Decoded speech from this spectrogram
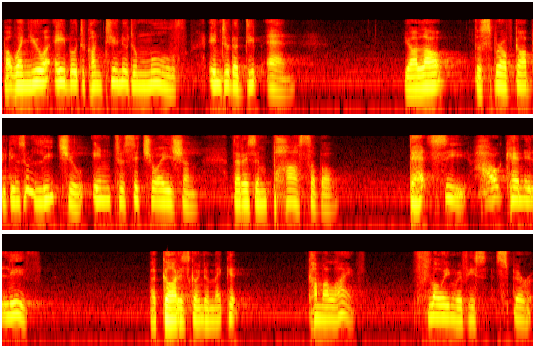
But when you are able to continue to move into the deep end, you allow the Spirit of God begins to lead you into situation that is impossible. Dead sea, how can it live? But God is going to make it come alive, flowing with His Spirit.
